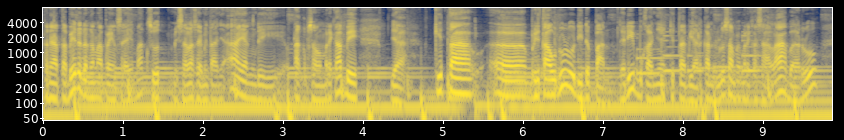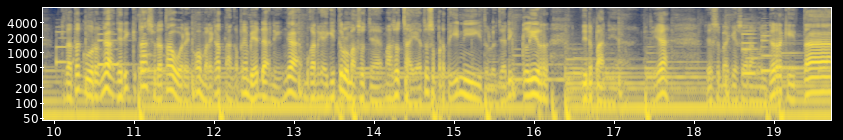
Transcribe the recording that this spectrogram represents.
ternyata beda dengan apa yang saya maksud, misalnya saya mintanya A yang ditangkap sama mereka B, ya kita uh, beritahu dulu di depan. Jadi bukannya kita biarkan dulu sampai mereka salah baru kita tegur. Enggak, jadi kita sudah tahu oh mereka tangkapnya beda nih. Enggak, bukan kayak gitu loh maksudnya. Maksud saya itu seperti ini gitu loh. Jadi clear di depannya gitu ya. Jadi sebagai seorang leader kita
